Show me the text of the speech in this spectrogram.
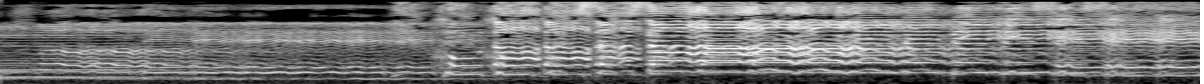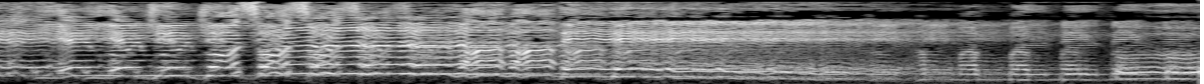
کو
